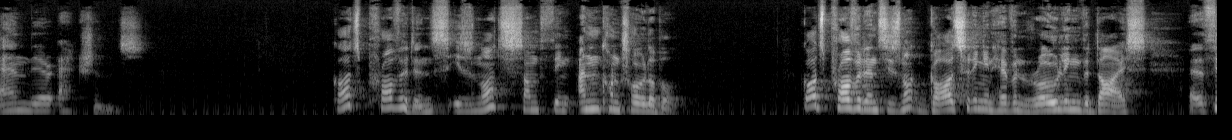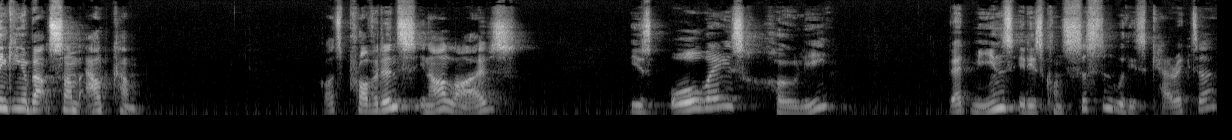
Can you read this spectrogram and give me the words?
and their actions. God's providence is not something uncontrollable. God's providence is not God sitting in heaven rolling the dice, uh, thinking about some outcome. God's providence in our lives is always holy. That means it is consistent with his character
